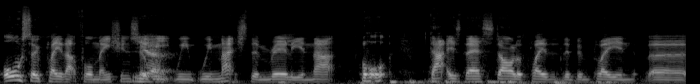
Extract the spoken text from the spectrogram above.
also play that formation, so Yeah. we, we we matched them really in that. But that is their style of play that they've been playing uh,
